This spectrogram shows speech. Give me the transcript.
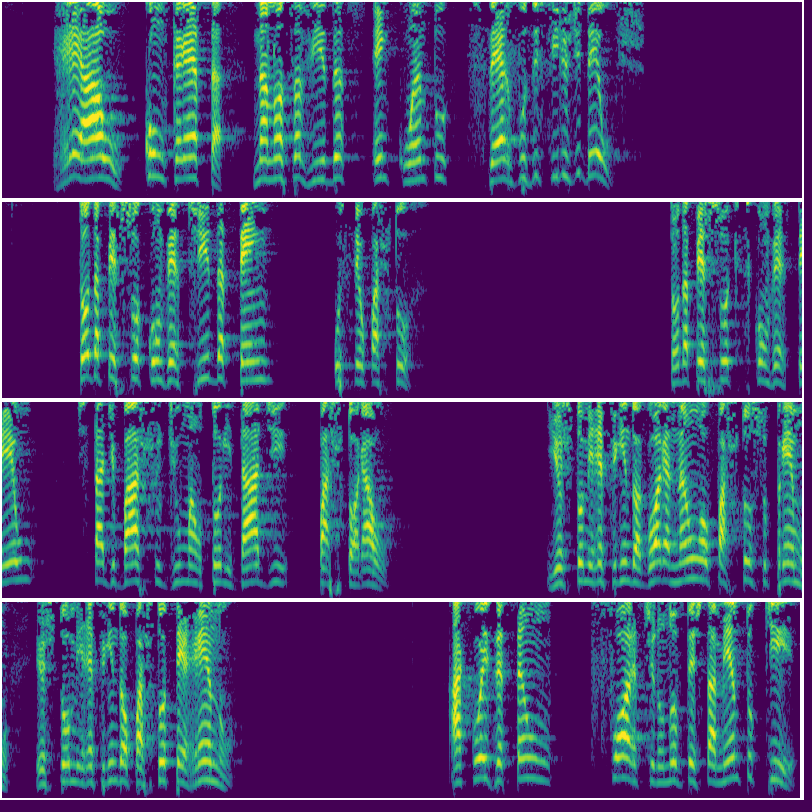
real, concreta na nossa vida enquanto servos e filhos de Deus. Toda pessoa convertida tem o seu pastor. Toda pessoa que se converteu está debaixo de uma autoridade pastoral. E eu estou me referindo agora não ao pastor supremo, eu estou me referindo ao pastor terreno. A coisa é tão forte no Novo Testamento que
